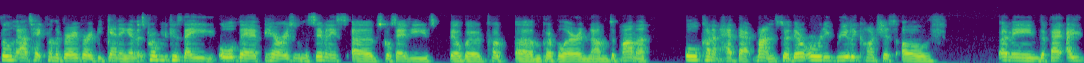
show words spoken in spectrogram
film outtake from the very, very beginning. And it's probably because they all their heroes from the seventies, uh, Scorsese, Spielberg, Cop- um, Coppola, and um, De Palma, all kind of had that run. So they're already really conscious of. I mean, the fact I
